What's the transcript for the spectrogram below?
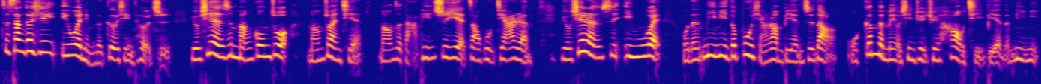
这三颗星，因为你们的个性特质，有些人是忙工作、忙赚钱、忙着打拼事业、照顾家人；有些人是因为我的秘密都不想让别人知道了，我根本没有兴趣去好奇别人的秘密，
